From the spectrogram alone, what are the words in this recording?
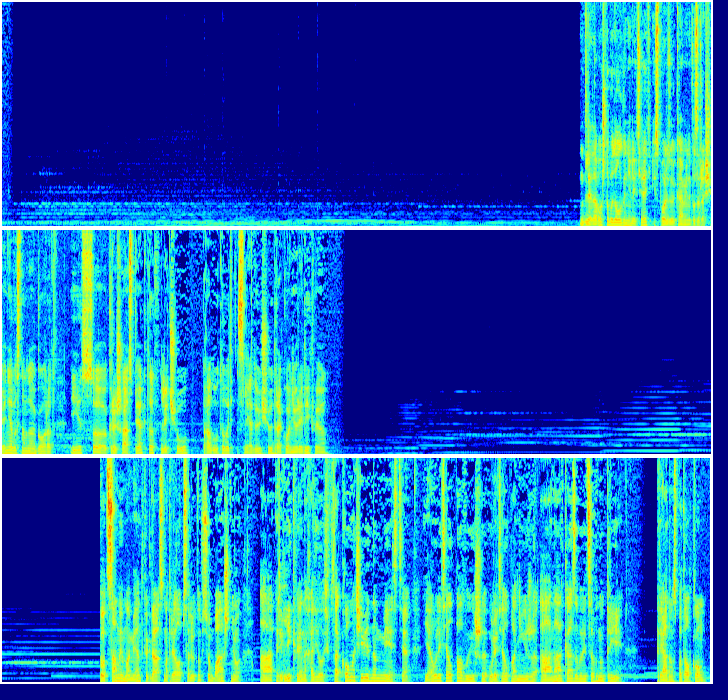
Для того, чтобы долго не лететь, использую камень возвращения в основной город и с крыши аспектов лечу пролутывать следующую драконью реликвию. Тот самый момент, когда осмотрел абсолютно всю башню, а реликвия находилась в таком очевидном месте. Я улетел повыше, улетел пониже, а она оказывается внутри, рядом с потолком.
